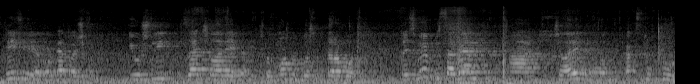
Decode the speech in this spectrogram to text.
Встретили локоточком и ушли за человека, чтобы можно было что-то доработать. То есть мы представляем а, человека ну, вот, как структуру.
